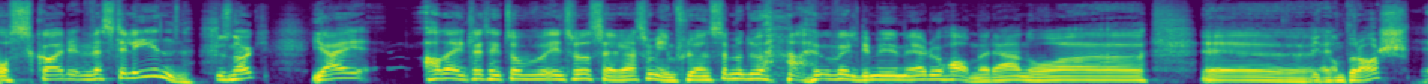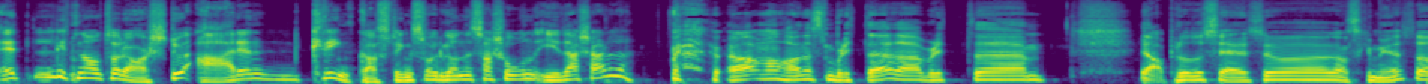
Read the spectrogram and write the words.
Oskar Vestelin. Tusen takk. Jeg hadde egentlig tenkt å introdusere deg som influenser, men du er jo veldig mye mer. Du har med deg nå eh, Litt entourage. et liten entourage. Du er en kringkastingsorganisasjon i deg sjøl, du. Ja, man har nesten blitt det. Det har blitt eh, Ja, produseres jo ganske mye, så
